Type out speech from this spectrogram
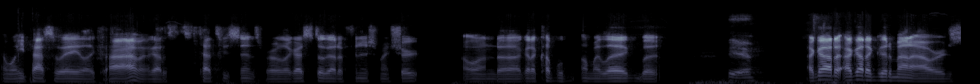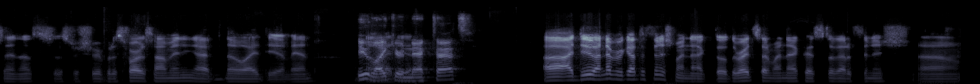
And when he passed away, like I haven't got a tattoo since, bro. Like I still got to finish my shirt. Oh, and uh, I got a couple on my leg, but Yeah. I got a, I got a good amount of hours and That's that's for sure. But as far as how many, I have no idea, man. Do you No like your neck tats? Uh, I do. I never got to finish my neck though. The right side of my neck, I still got to finish. Um,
